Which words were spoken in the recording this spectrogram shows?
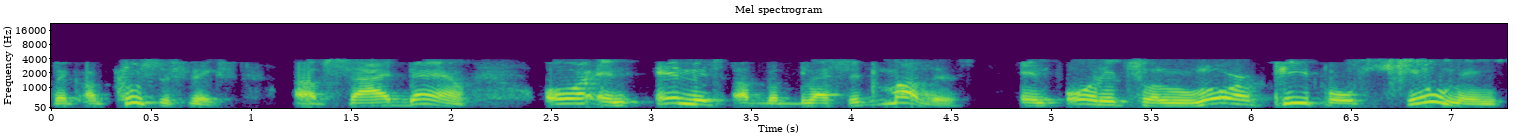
the crucifix upside down or an image of the Blessed Mothers in order to lure people, humans,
